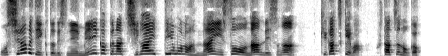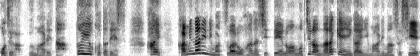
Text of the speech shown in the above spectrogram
を調べていくとですね、明確な違いっていうものはないそうなんですが、気がつけば2つの学校勢が生まれたということです。はい。雷にまつわるお話っていうのはもちろん奈良県以外にもありますし、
